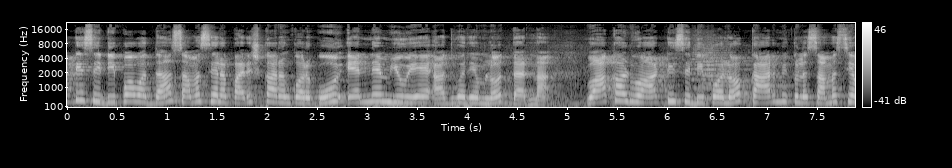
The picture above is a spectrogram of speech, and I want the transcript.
ఆర్టీసీ డిపో వద్ద సమస్యల పరిష్కారం కొరకు ఎన్ఎంయుఏ ఆధ్వర్యంలో ధర్నా. వాకాడు ఆర్టీసీ డిపోలో కార్మికుల సమస్య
